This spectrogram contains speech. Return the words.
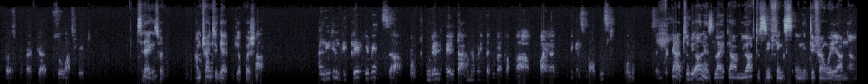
because we uh, so much late. Say that again, sorry. I'm trying to get your question. A little regret remains uh, couldn't help Dynamo in the World Cup uh, final against Northeast. Yeah, to be honest, like um, you have to see things in a different way, and um,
